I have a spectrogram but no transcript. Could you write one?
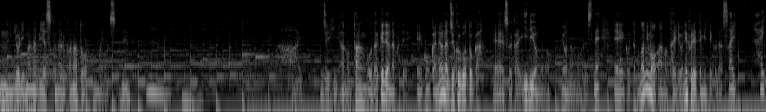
うん、より学びやすくなるかなとは思いますよね。ぜひあの単語だけではなくて、えー今回のような熟語とか、えーそれからイディオムのようなものですね、えーこういったものにもあの大量に触れてみてください。はい。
